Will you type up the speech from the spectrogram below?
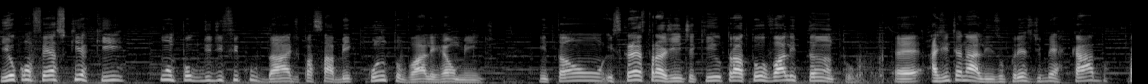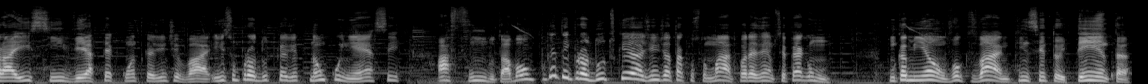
E eu confesso que aqui um pouco de dificuldade para saber quanto vale realmente. Então, escreve para a gente aqui, o trator vale tanto. É, a gente analisa o preço de mercado para aí sim ver até quanto que a gente vai. Isso é um produto que a gente não conhece a fundo, tá bom? Porque tem produtos que a gente já está acostumado. Por exemplo, você pega um, um caminhão Volkswagen 1580,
